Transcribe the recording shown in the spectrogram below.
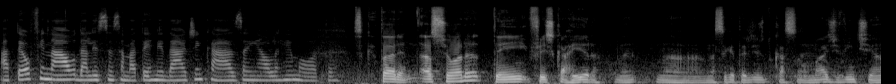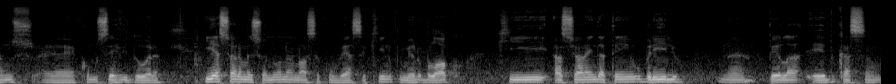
até o final da licença maternidade em casa, em aula remota. Secretária, a senhora tem, fez carreira né, na, na Secretaria de Educação, mais de 20 anos eh, como servidora. E a senhora mencionou na nossa conversa aqui, no primeiro bloco, que a senhora ainda tem o brilho né, pela educação.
